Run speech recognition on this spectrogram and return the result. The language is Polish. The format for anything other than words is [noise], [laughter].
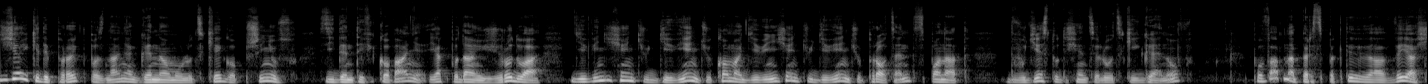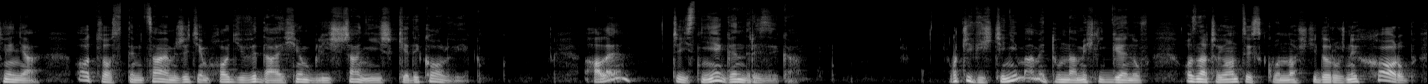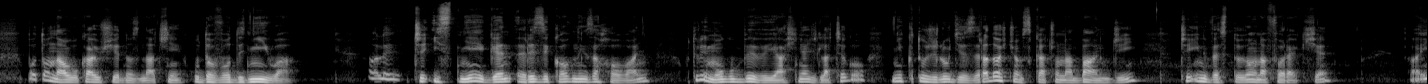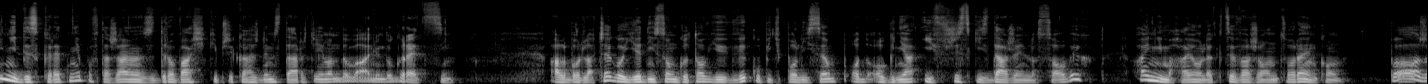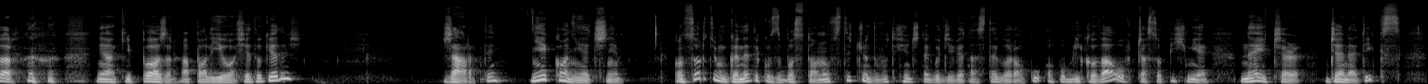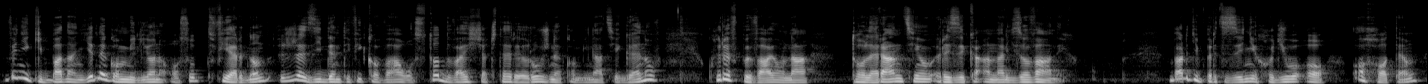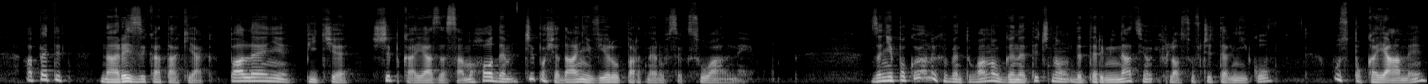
Dzisiaj, kiedy projekt poznania genomu ludzkiego przyniósł zidentyfikowanie, jak podają źródła, 99,99% z ponad 20 tysięcy ludzkich genów, powabna perspektywa wyjaśnienia, o co z tym całym życiem chodzi, wydaje się bliższa niż kiedykolwiek. Ale czy istnieje gen ryzyka? Oczywiście nie mamy tu na myśli genów oznaczających skłonności do różnych chorób, bo to nauka już jednoznacznie udowodniła. Ale czy istnieje gen ryzykownych zachowań, który mógłby wyjaśniać, dlaczego niektórzy ludzie z radością skaczą na bungee czy inwestują na forexie, a inni dyskretnie powtarzają zdrowaśki przy każdym starcie i lądowaniu do Grecji? Albo dlaczego jedni są gotowi wykupić polisę od ognia i wszystkich zdarzeń losowych, a inni machają lekceważąco ręką. Pożar, [laughs] jaki pożar, a paliło się tu kiedyś? Żarty? Niekoniecznie. Konsorcjum genetyków z Bostonu w styczniu 2019 roku opublikowało w czasopiśmie Nature Genetics wyniki badań 1 miliona osób, twierdząc, że zidentyfikowało 124 różne kombinacje genów, które wpływają na tolerancję ryzyka analizowanych. Bardziej precyzyjnie chodziło o ochotę, apetyt na ryzyka takie jak palenie, picie, szybka jazda samochodem czy posiadanie wielu partnerów seksualnych. Zaniepokojonych ewentualną genetyczną determinacją ich losów czytelników uspokajamy.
